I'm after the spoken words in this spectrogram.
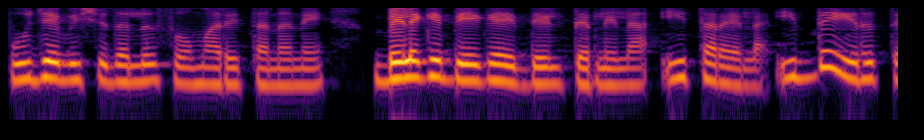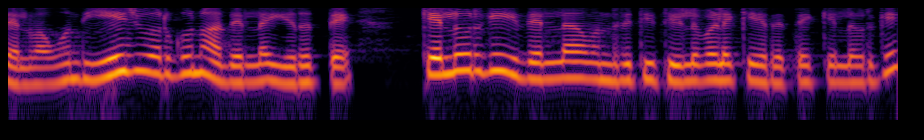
ಪೂಜೆ ವಿಷಯದಲ್ಲೂ ಸೋಮಾರಿತನನೇ. ಬೆಳಗ್ಗೆ ಬೇಗ ಎದ್ದೇಳ್ತಿರ್ಲಿಲ್ಲ. ಈ ತರ ಎಲ್ಲ ಇದ್ದೇ ಇರುತ್ತೆ ಅಲ್ವಾ? ಒಂದು ಏಜ್‌ವರೆಗೂನು ಅದೆಲ್ಲ ಇರುತ್ತೆ. ಕೆಲವ್ರಿಗೆ ಇದೆಲ್ಲ ಒಂದ್ ರೀತಿ ತಿಳುವಳಿಕೆ ಇರುತ್ತೆ. ಕೆಲವ್ರಿಗೆ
